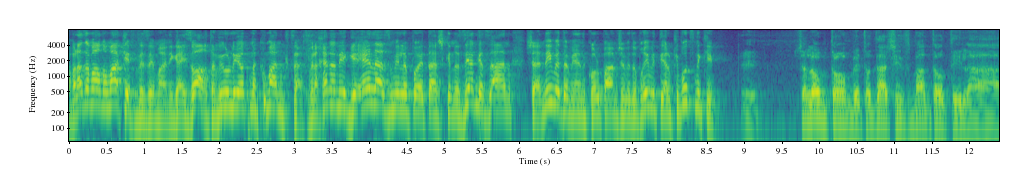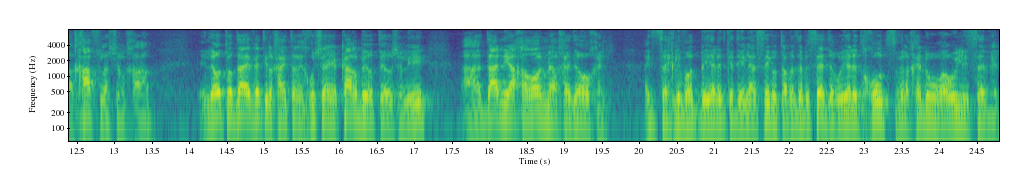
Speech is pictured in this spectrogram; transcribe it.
אבל אז אמרנו, מה הכיף בזה, מה, גיא זוהר, תביאו להיות נקמן קצת. ולכן אני גאה להזמין לפה את האשכנזי הגזען, שאני מדמיין כל פעם שמדברים איתי על קיבוצניקים. כן. שלום, תום, ותודה שהזמנת אותי לחפלה שלך. לעוד תודה הבאתי לך את הרכוש היקר ביותר שלי, הדני האחרון מהחדר אוכל. הייתי צריך לבעוט בילד כדי להשיג אותו, אבל זה בסדר, הוא ילד חוץ ולכן הוא ראוי לי סבל.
